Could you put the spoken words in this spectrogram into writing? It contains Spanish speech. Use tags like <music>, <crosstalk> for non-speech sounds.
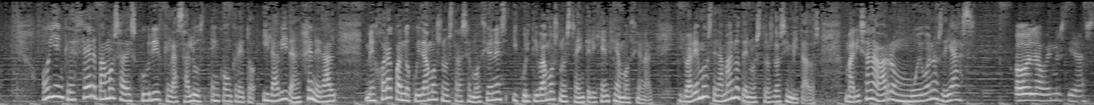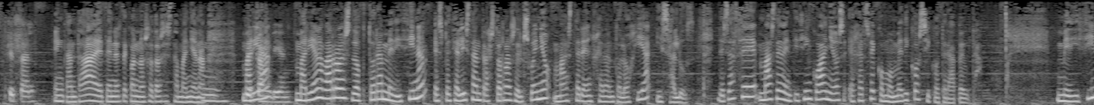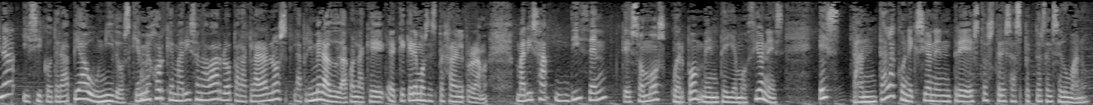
Hoy en Crecer vamos a descubrir que la salud en concreto y la vida en general mejora cuando cuidamos nuestras emociones y cultivamos nuestra inteligencia emocional. Y lo haremos de la mano de nuestros dos invitados. Marisa Navarro, muy buenos días. Hola, buenos días. ¿Qué tal? Encantada de tenerte con nosotros esta mañana. Mm, María, María Navarro es doctora en medicina, especialista en trastornos del sueño, máster en gerontología y salud. Desde hace más de 25 años ejerce como médico psicoterapeuta. Medicina y psicoterapia unidos. ¿Quién mejor que Marisa Navarro para aclararnos la primera duda con la que, eh, que, queremos despejar en el programa? Marisa, dicen que somos cuerpo, mente y emociones. ¿Es tanta la conexión entre estos tres aspectos del ser humano?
